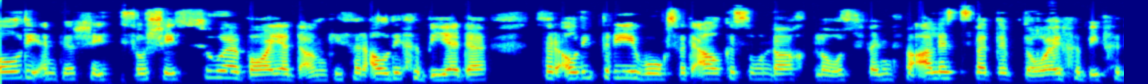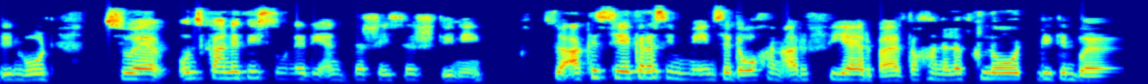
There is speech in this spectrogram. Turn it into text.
al die intercessors sê so baie dankie vir al die gebede, vir al die pre-walks wat elke Sondag plaasvind, vir alles wat op daai gebied gedoen word. So ons kan dit nie sonder die intercessors doen nie. So ek is seker as die mense daar gaan arriveer, Bert, dan gaan hulle klaar die teenwoordigheid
